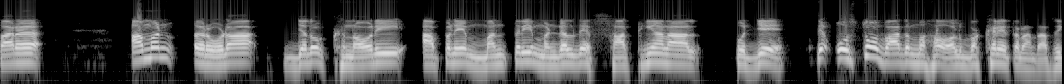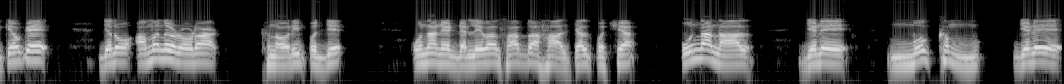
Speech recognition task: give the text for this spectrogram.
ਪਰ ਅਮਨ ਅਰੋੜਾ ਜਦੋਂ ਖਨੌਰੀ ਆਪਣੇ ਮੰਤਰੀ ਮੰਡਲ ਦੇ ਸਾਥੀਆਂ ਨਾਲ ਪੁੱਜੇ ਤੇ ਉਸ ਤੋਂ ਬਾਅਦ ਮਾਹੌਲ ਵੱਖਰੇ ਤਰ੍ਹਾਂ ਦਾ ਸੀ, ਕਿਉਂਕਿ ਜਦੋਂ ਅਮਨ ਅਰੋੜਾ ਖਨੌਰੀ ਪੁੱਜੇ, ਉਹਨਾਂ ਨੇ ਡੱਲੇਵਾਲ ਸਾਹਿਬ ਦਾ ਹਾਲ ਚਾਲ ਪੁੱਛਿਆ। ਉਹਨਾਂ ਨਾਲ ਜਿਹੜੇ ਮੁੱਖ ਜਿਹੜੇ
